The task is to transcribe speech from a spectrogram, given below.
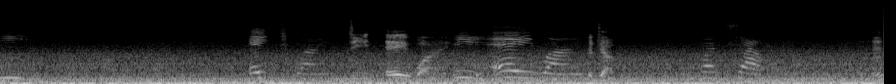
D H Y D A Y. D A Y Good job. one south. Mm-hmm.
